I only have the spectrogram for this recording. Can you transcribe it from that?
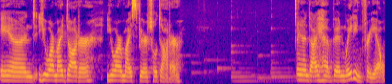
And you are my daughter. You are my spiritual daughter. And I have been waiting for you.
